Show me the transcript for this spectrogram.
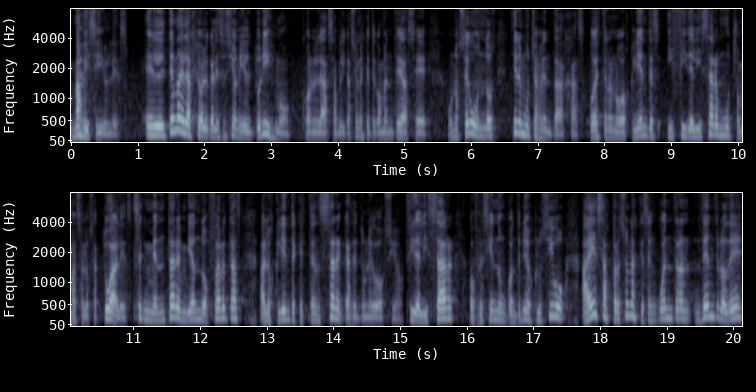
más visibles. El tema de la geolocalización y el turismo con las aplicaciones que te comenté hace unos segundos tiene muchas ventajas. Puedes tener nuevos clientes y fidelizar mucho más a los actuales. Segmentar enviando ofertas a los clientes que estén cerca de tu negocio. Fidelizar ofreciendo un contenido exclusivo a esas personas que se encuentran dentro de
